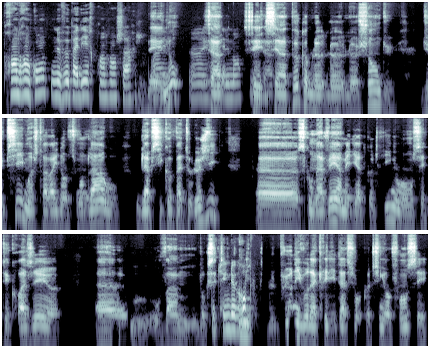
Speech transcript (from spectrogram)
Prendre en compte ne veut pas dire prendre en charge. Mais Ouais, non, ouais, c'est un, peu comme le, le, le champ du, du psy. Moi, je travaille dans ce monde-là ou ou de la psychopathologie. Euh, ce qu'on avait un média de coaching où on s'était croisés euh, où on va donc Coaching le de plus haut ni groupe. le plus haut niveau d'accréditation coaching en France et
